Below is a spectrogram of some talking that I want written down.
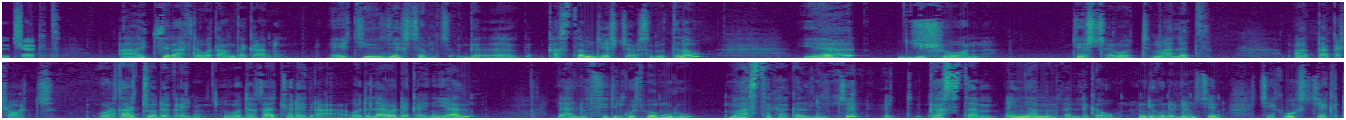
unchecked. አቺ ናት ነው በጣም ጠቃሚ ኤች ከስተም ጀስቸርስ የምትለው የጂሾን ጀስቸሮች ማለት ማጣቀሻዎች ወደታች ወደ ቀኝ ወደ ታች ወደ ግራ ወደ ላይ ወደ ቀኝ እያል ያሉት setting ኦች በሙሉ ማስተካከል እንድንችል custom እኛ የምንፈልገውን እንዲሆንልን ችን checkbox checked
